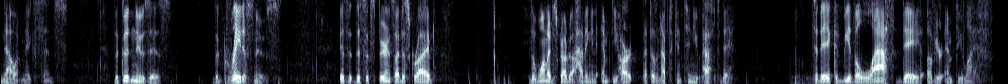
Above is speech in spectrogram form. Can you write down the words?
Now it makes sense. The good news is, the greatest news, is that this experience I described, the one I described about having an empty heart, that doesn't have to continue past today. Today could be the last day of your empty life.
